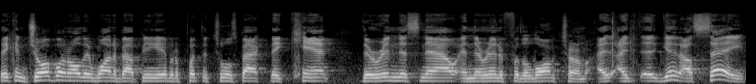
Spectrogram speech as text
they can job on all they want about being able to put the tools back. They can't. They're in this now, and they're in it for the long term. I, again, I'll say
